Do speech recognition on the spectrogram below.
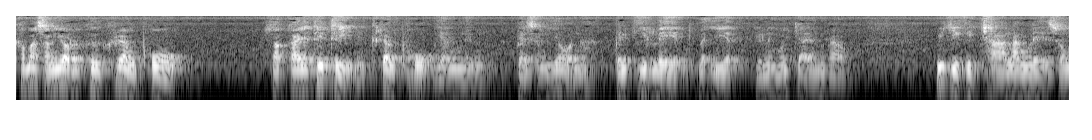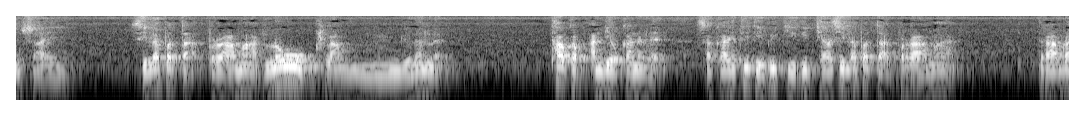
คำว่าสังโยชน์ก็คือเครื่องผูกสกายทิฏฐิเนี่ยเครื่องผูกอย่างหนึ่ง เป็นสังโยชน์นะเป็นกิเลสละเอียดอยู่ในหัวใจของเรา วิจิกิจฉาลังเลสงสัย ศิลปตะปรามาตโลกคลำอยู่นั่นแหละ เท่ากับอันเดียวกันนั่นแหละสกายทิฏฐิวิจิกิจฉาศิลปตะปรามาตตราบใด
